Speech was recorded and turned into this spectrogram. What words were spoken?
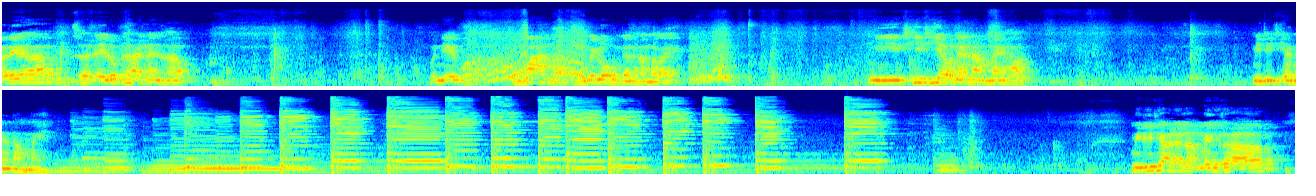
วัสดีครับ สวัสดีทุกท่านนะครับ วันนี้ผมว่างอะผมไม่รู้ผมจะทำอะไร มีที่เที่ยวแนะนำไหมครับ มีที่เที่ยวแนะนำไหมมีที่เที่ยวแนะนำไหมครับ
